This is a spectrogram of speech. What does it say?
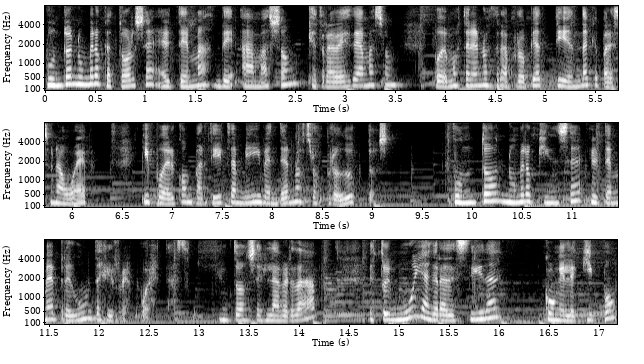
Punto número 14, el tema de Amazon, que a través de Amazon podemos tener nuestra propia tienda que parece una web y poder compartir también y vender nuestros productos. Punto número 15, el tema de preguntas y respuestas. Entonces, la verdad, estoy muy agradecida con el equipo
